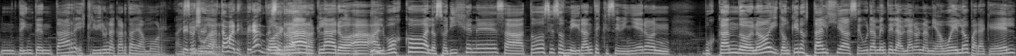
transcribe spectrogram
de intentar escribir una carta de amor a Pero ese ellas la lugar. estaban esperando esa Honrar, carta. claro, a- al Bosco, a los orígenes, a todos esos migrantes que se vinieron buscando, ¿no? Y con qué nostalgia seguramente le hablaron a mi abuelo para que él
